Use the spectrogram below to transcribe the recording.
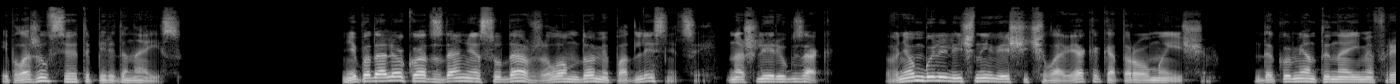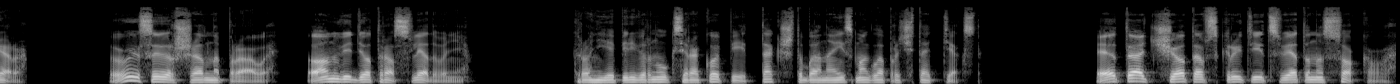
и положил все это перед Анаис. Неподалеку от здания суда в жилом доме под лестницей нашли рюкзак. В нем были личные вещи человека, которого мы ищем. Документы на имя Фрера. Вы совершенно правы. Он ведет расследование. Кронье перевернул ксерокопии так, чтобы она и смогла прочитать текст. «Это отчет о вскрытии Цветана Сокова.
